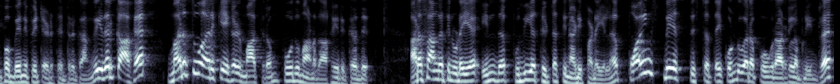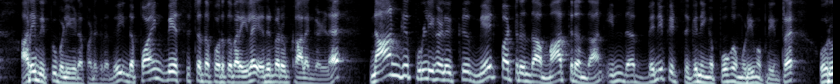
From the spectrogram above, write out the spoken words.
இப்போ பெனிஃபிட் எடுத்துட்டு இருக்காங்க. இதற்காக மருத்துவ அறிக்கைகள் மாத்திரம் போதுமானதாக இருக்கிறது. அரசாங்கத்தினுடைய இந்த புதிய திட்டத்தின் அடிப்படையில் பாயிண்ட்ஸ் பேஸ் சிஸ்டத்தை கொண்டு வர போகிறார்கள் அப்படின்ற அறிவிப்பு வெளியிடப்படுகிறது. இந்த பாயிண்ட் பேஸ் சிஸ்டத்தை பொறுத்தவரையில் எதிர்வரும் காலங்களில் நான்கு புள்ளிகளுக்கு மேற்பட்டிருந்தா மாத்திரம்தான் இந்த பெனிஃபிட்ஸுக்கு நீங்க போக முடியும் அப்படின்ற ஒரு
